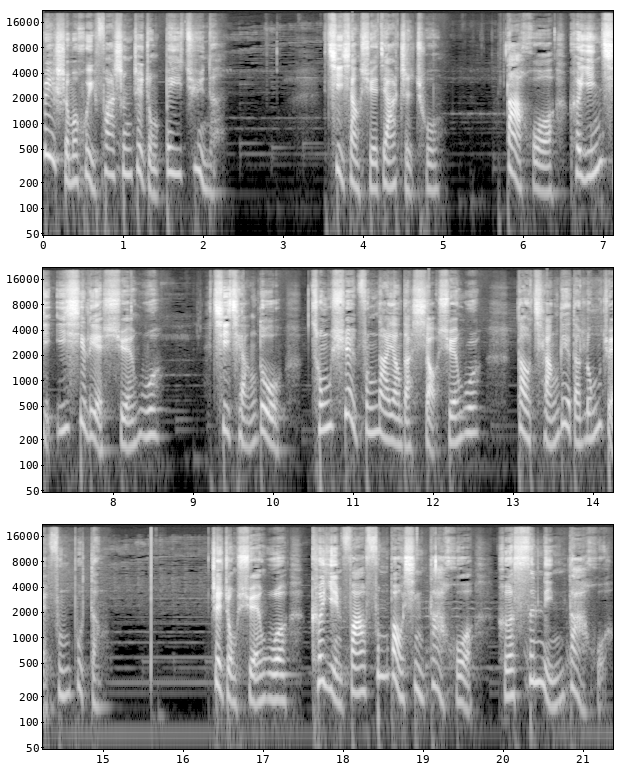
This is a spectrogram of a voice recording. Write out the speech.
为什么会发生这种悲剧呢？气象学家指出。大火可引起一系列漩涡，其强度从旋风那样的小漩涡到强烈的龙卷风不等。这种漩涡可引发风暴性大火和森林大火。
